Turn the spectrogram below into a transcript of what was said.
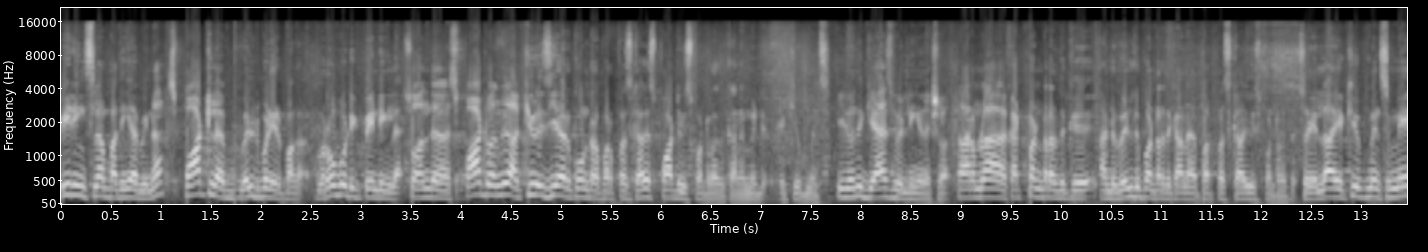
பீடிங்ஸ்லாம் பார்த்தீங்க அப்படின்னா ஸ்பாட்டில் வெல்ட் பண்ணியிருப்பாங்க. ரோபோட்டிக் பெயிண்டிங்கில் ஸோ அந்த ஸ்பாட் வந்து அக்யூரஸியாக இருக்கும்ன்ற பர்பஸ்க்காக ஸ்பாட் யூஸ் பண்ணுறதுக்கான எக்யூப்மெண்ட்ஸ் இது வந்து கேஸ் வெல்டிங் ஆக்சுவலாக நார்மலாக கட் பண்ணுறதுக்கு அண்ட் வெல்டு பண்ணுறதுக்கான பர்பஸ்க்காக யூஸ் பண்ணுறது ஸோ எல்லா எக்யூப்மெண்ட்ஸுமே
